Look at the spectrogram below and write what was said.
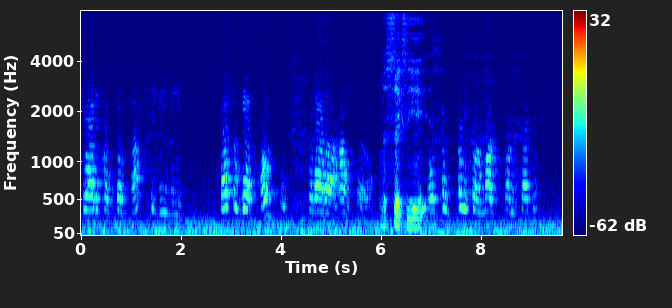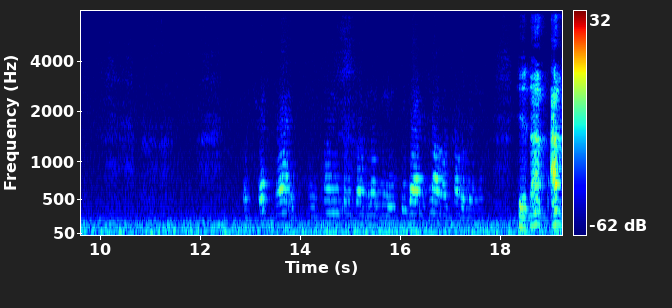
Stratus has been asked to be the special guest hostess for that uh, house show. The sexy It is. will take place on March 22nd. But Trish Stratus returning to the WWE. Too bad it's not on television. Yeah, I'm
